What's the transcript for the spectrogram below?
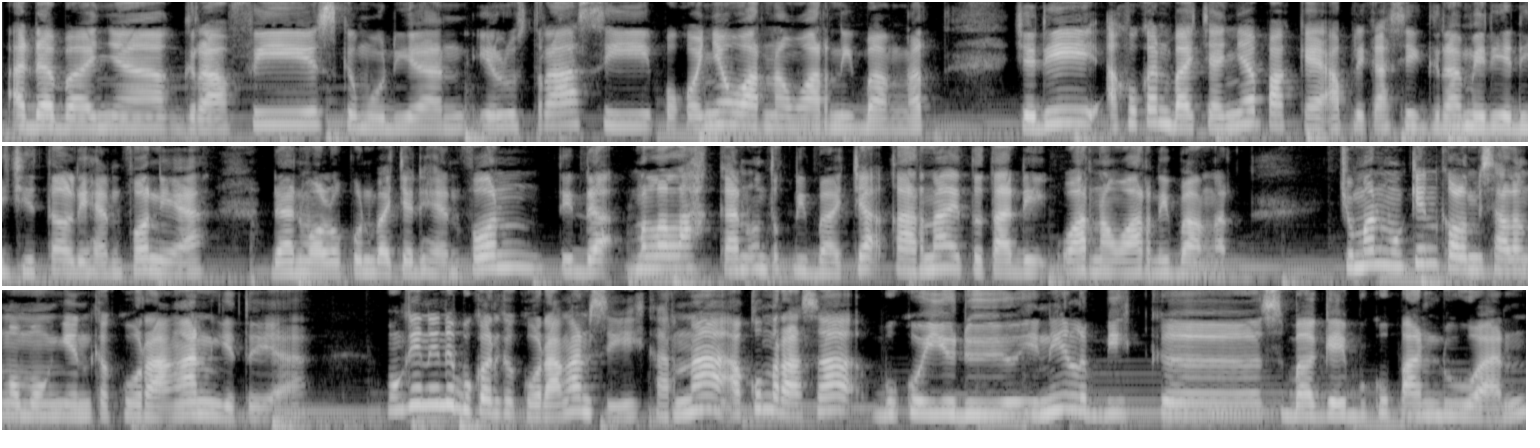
ada banyak grafis, kemudian ilustrasi, pokoknya warna-warni banget. Jadi aku kan bacanya pakai aplikasi Gramedia Digital di handphone ya. Dan walaupun baca di handphone tidak melelahkan untuk dibaca karena itu tadi warna-warni banget. Cuman mungkin kalau misalnya ngomongin kekurangan gitu ya, Mungkin ini bukan kekurangan sih, karena aku merasa buku You Do You ini lebih ke sebagai buku panduan.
